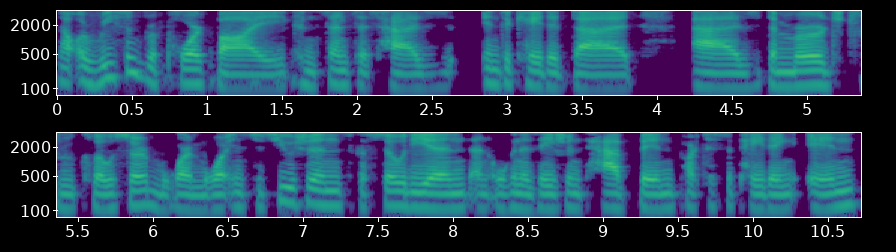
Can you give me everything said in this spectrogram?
Now, a recent report by ConsenSys has indicated that as the merge drew closer, more and more institutions, custodians, and organizations have been participating in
